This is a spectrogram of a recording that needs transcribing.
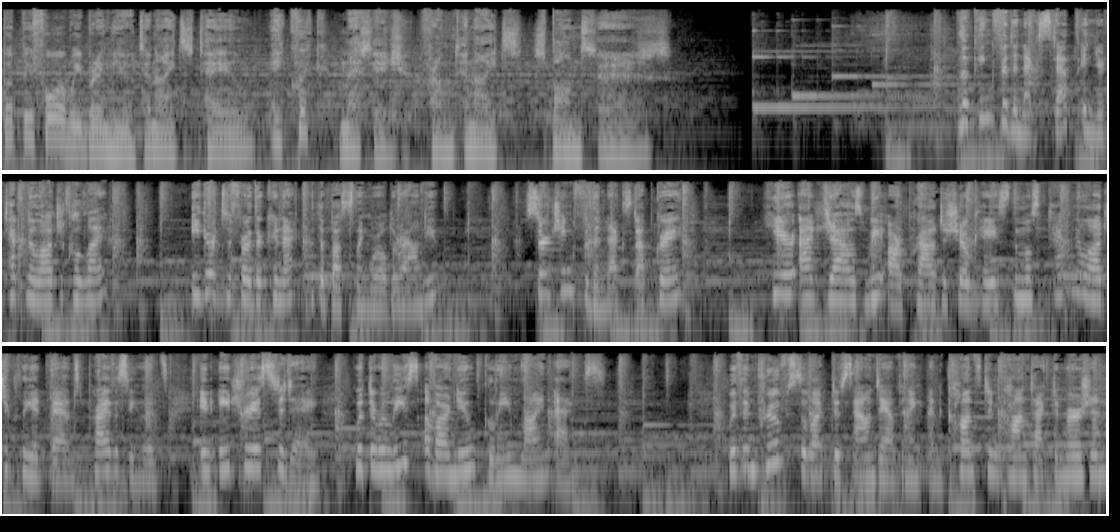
But before we bring you tonight's tale, a quick message from tonight's sponsors. Looking for the next step in your technological life? Eager to further connect with the bustling world around you? Searching for the next upgrade? Here at Zhao's, we are proud to showcase the most technologically advanced privacy hoods in Atrius today with the release of our new Gleam Line X. With improved selective sound dampening and constant contact immersion,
